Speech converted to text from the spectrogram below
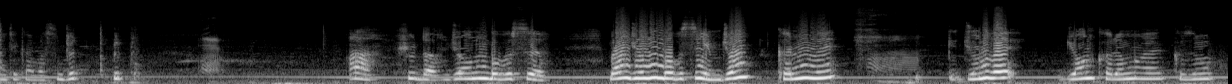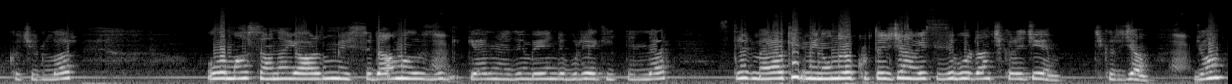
Şunu tekrar bastım. Dur. Dur. Ah şurada John'un babası. Ben John'un babasıyım. John karımı ve John'u ve John karımı ve kızımı kaçırdılar. Olamaz senden yardım istedi ama hızlı gelmedi. Beni de buraya kilitlediler. Steve merak etmeyin onları kurtaracağım ve sizi buradan çıkaracağım. Çıkaracağım. John,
